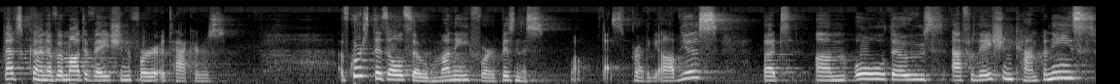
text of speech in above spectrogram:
that's kind of a motivation for attackers. Of course, there's also money for business. Well, that's pretty obvious. But um, all those affiliation companies,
